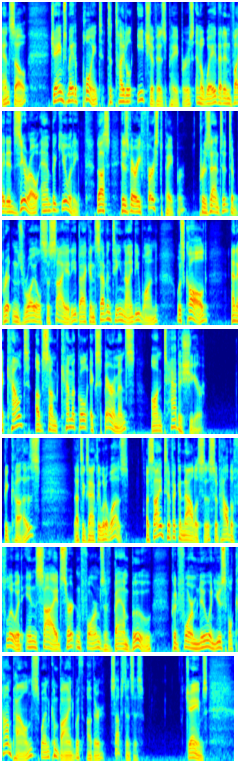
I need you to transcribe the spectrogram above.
And so, James made a point to title each of his papers in a way that invited zero ambiguity. Thus, his very first paper, presented to Britain's Royal Society back in 1791, was called An Account of Some Chemical Experiments on Tabashir. Because that's exactly what it was a scientific analysis of how the fluid inside certain forms of bamboo could form new and useful compounds when combined with other substances. James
